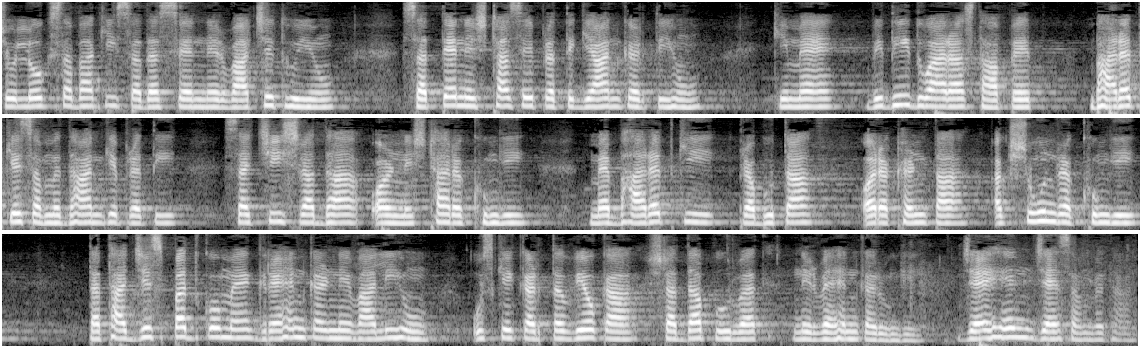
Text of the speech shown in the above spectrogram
जो लोकसभा की सदस्य निर्वाचित हुई हूँ सत्य निष्ठा से प्रतिज्ञान करती हूँ कि मैं विधि द्वारा स्थापित भारत के संविधान के प्रति सच्ची श्रद्धा और निष्ठा रखूँगी। मैं भारत की प्रभुता और अखंडता अक्षुण रखूँगी तथा जिस पद को मैं ग्रहण करने वाली हूँ, उसके कर्तव्यों का श्रद्धापूर्वक निर्वहन करूँगी। जय हिंद, जय संविधान।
